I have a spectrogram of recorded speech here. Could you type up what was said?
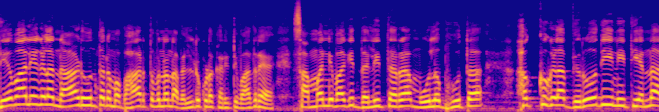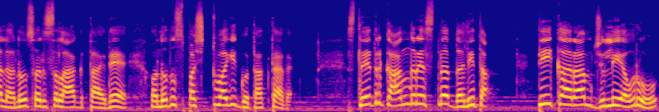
ದೇವಾಲಯಗಳ ನಾಡು ಅಂತ ನಮ್ಮ ಭಾರತವನ್ನು ನಾವೆಲ್ಲರೂ ಕೂಡ ಕರಿತೀವಾದರೆ ಸಾಮಾನ್ಯವಾಗಿ ದಲಿತರ ಮೂಲಭೂತ ಹಕ್ಕುಗಳ ವಿರೋಧಿ ನೀತಿಯನ್ನು ಅಲ್ಲಿ ಅನುಸರಿಸಲಾಗ್ತಾ ಇದೆ ಅನ್ನೋದು ಸ್ಪಷ್ಟವಾಗಿ ಗೊತ್ತಾಗ್ತಾ ಇದೆ. ಸ್ನೇಹಿತರೆ, ಕಾಂಗ್ರೆಸ್ನ ದಲಿತ ಟೀಕಾರಾಮ್ ಜುಲ್ಲಿ ಅವರು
